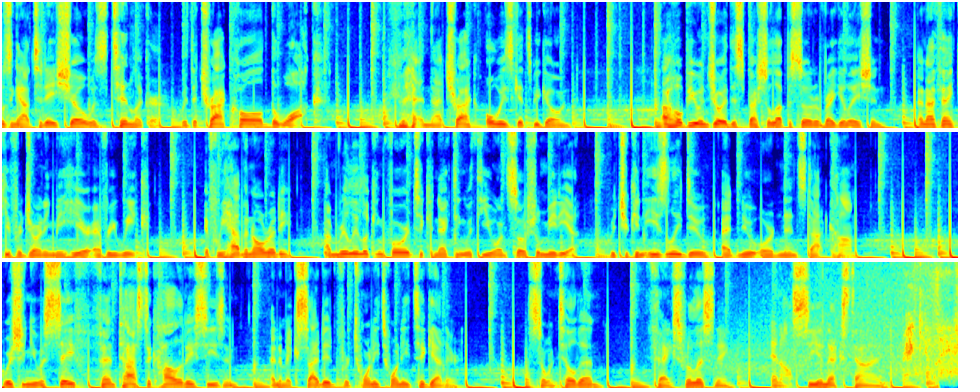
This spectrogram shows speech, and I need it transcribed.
Closing out today's show was Tinlicker with a track called The Walk. Man, that track always gets me going. I hope you enjoyed this special episode of Regulation, and I thank you for joining me here every week. If we haven't already, I'm really looking forward to connecting with you on social media, which you can easily do at newordinance.com. Wishing you a safe, fantastic holiday season, and I'm excited for 2020 together. So until then, thanks for listening, and I'll see you next time. Regulation.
